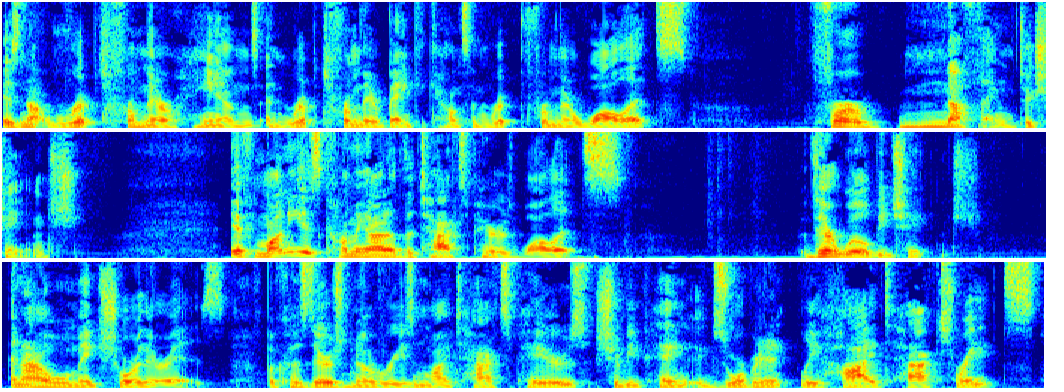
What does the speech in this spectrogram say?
is not ripped from their hands and ripped from their bank accounts and ripped from their wallets for nothing to change. If money is coming out of the taxpayers' wallets, there will be change. And I will make sure there is. Because there's no reason why taxpayers should be paying exorbitantly high tax rates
